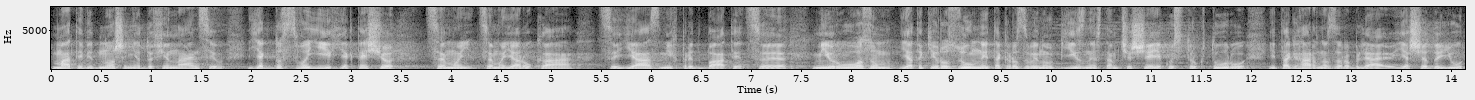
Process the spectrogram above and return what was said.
мати відношення до фінансів як до своїх, як те, що це, мой, це моя рука, це я зміг придбати, це мій розум. Я такий розумний, так розвинув бізнес там, чи ще якусь структуру і так гарно заробляю. Я ще даю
